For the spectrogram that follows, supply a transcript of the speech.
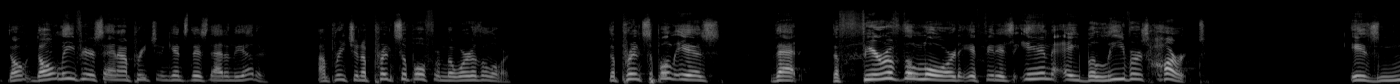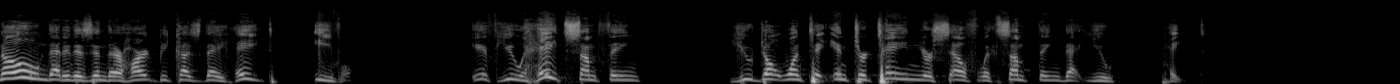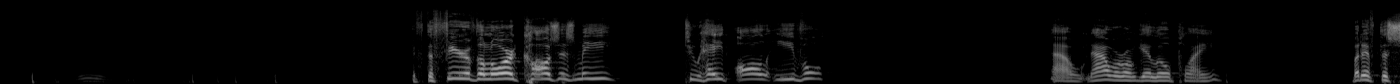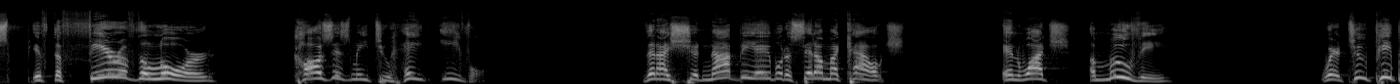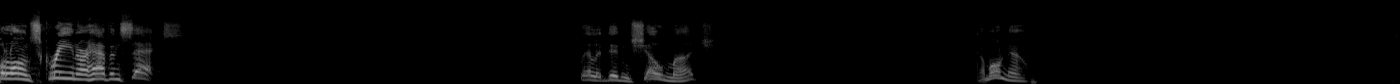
Don't, don't leave here saying I'm preaching against this, that, and the other. I'm preaching a principle from the word of the Lord. The principle is that the fear of the Lord, if it is in a believer's heart, is known that it is in their heart because they hate evil if you hate something, you don't want to entertain yourself with something that you hate. If the fear of the Lord causes me to hate all evil, now, now we're going to get a little plain. But if the, if the fear of the Lord causes me to hate evil, then I should not be able to sit on my couch and watch a movie where two people on screen are having sex. Well, it didn't show much. Come on now.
